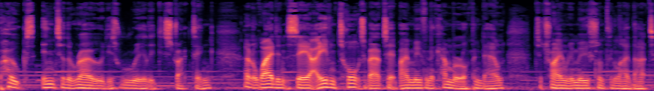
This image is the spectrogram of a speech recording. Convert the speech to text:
pokes into the road, is really distracting. I don't know why I didn't see it. I even talked about it by moving the camera up and down to try and remove something like that.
